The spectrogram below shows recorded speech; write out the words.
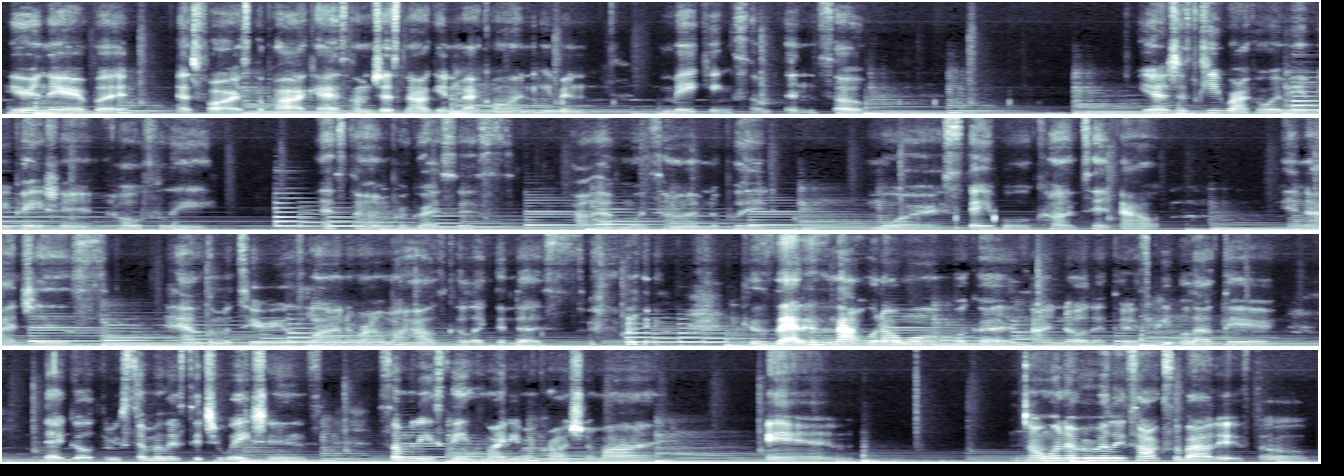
here and there. But as far as the podcast, I'm just now getting back on even making something. So yeah, just keep rocking with me and be patient. Hopefully as time progresses, I'll have more time to put more stable content out and I just have the materials lying around my house collecting dust. Because that is not what I want, because I know that there's people out there that go through similar situations. Some of these things might even cross your mind, and no one ever really talks about it. So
